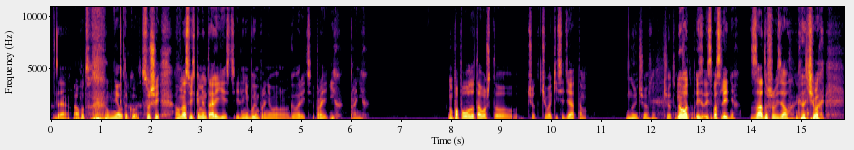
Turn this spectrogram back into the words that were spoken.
да. А вот у меня вот такое вот. Слушай, а у нас ведь комментарий есть, или не будем про него говорить? Про их, про них. Ну, по поводу того, что что-то чуваки сидят там. Ну и что там? Чё там? Ну чё вот там? из, из последних. За душу взял, когда чувак...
